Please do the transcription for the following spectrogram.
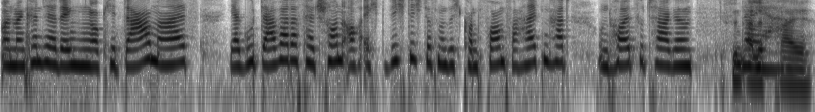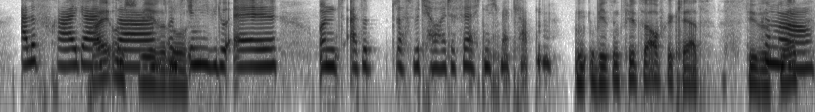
Und man könnte ja denken, okay, damals, ja gut, da war das halt schon auch echt wichtig, dass man sich konform verhalten hat. Und heutzutage sind Naja. alle frei. alle Freigeister Frei und und individuell. Und also das wird ja heute vielleicht nicht mehr klappen. Wir sind viel zu aufgeklärt. Das ist dieses, Genau. ne,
